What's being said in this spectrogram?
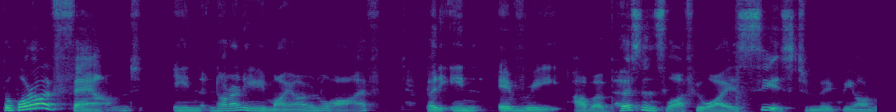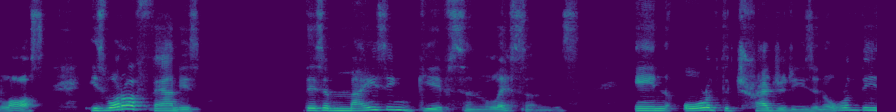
But what I've found in not only in my own life, but in every other person's life who I assist to move beyond loss, is what I've found is there's amazing gifts and lessons in all of the tragedies and all of the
